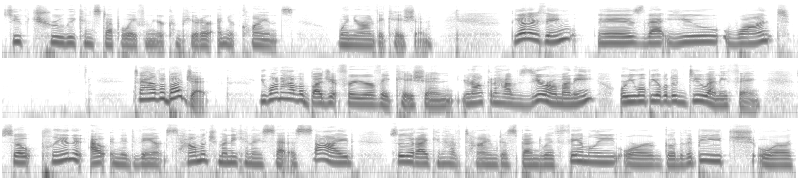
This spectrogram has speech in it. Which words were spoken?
So you truly can step away from your computer and your clients when you're on vacation. The other thing is that you want to have a budget. You want to have a budget for your vacation. You're not going to have zero money or you won't be able to do anything. So plan it out in advance. How much money can I set aside so that I can have time to spend with family or go to the beach or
